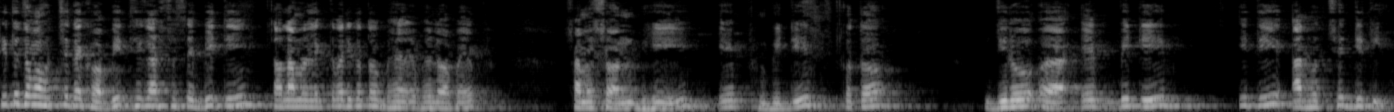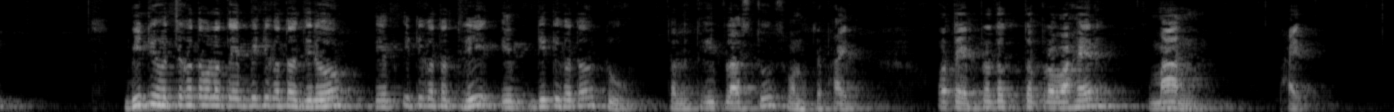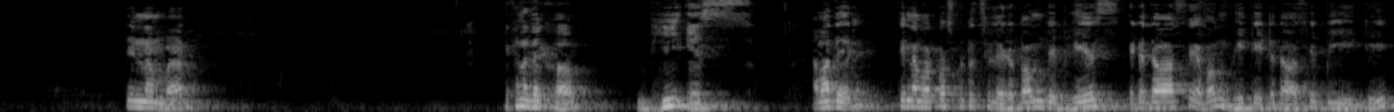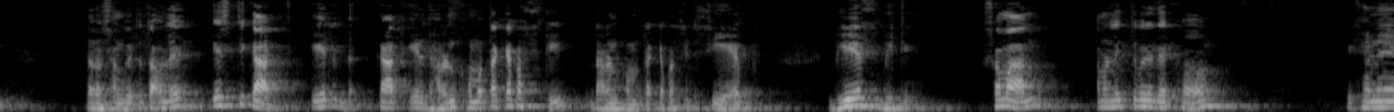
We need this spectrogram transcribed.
টিতে জমা হচ্ছে, দেখো বি থেকে আসতেছে বিটি তাহলে আমরা লিখতে পারি কত? Value of F summation V F BT কত? জিরো এফ বিটি ইটি আর হচ্ছে ডিটি বিটি হচ্ছে কত বলতো? এফ বিটি কত? জিরো এফ ইটি কত? থ্রি এফ ডিটি কত? টু তাহলে থ্রি প্লাস টু সমান হচ্ছে ফাইভ অতএব প্রদত্ত প্রবাহের মান ফাইভ তিন নম্বর, এখানে দেখো ভিএস আমাদের তিন নম্বর প্রশ্নটা ছিল এরকম যে ভিএস এটা দেওয়া আছে এবং ভিটি এটা দেওয়া আছে বিইটি দ্বারা সংজ্ঞায়িত। তাহলে এসটি কার্ড এর কার্ড এর ধারণ ক্ষমতা ক্যাপাসিটি ধারণ ক্ষমতা ক্যাপাসিটি সিএফ ভিএস ভিটি সমান, আমরা লিখতে পারি, দেখো, এখানে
